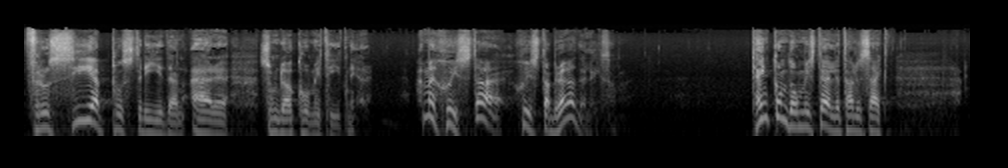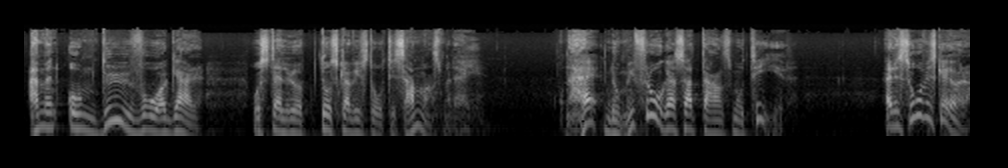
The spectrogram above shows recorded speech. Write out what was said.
För att se på striden är det som du har kommit hit ner. Ja, men schyssta, schyssta bröder liksom. Tänk om de istället hade sagt, ja, men om du vågar och ställer upp, då ska vi stå tillsammans med dig. Nej, de ifrågasatte hans motiv. Är det så vi ska göra?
